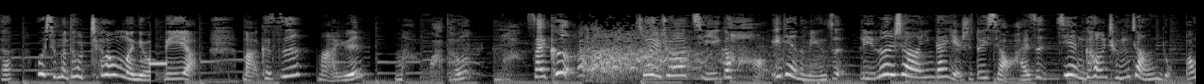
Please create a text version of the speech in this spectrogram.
的为什么都这么牛逼呀？马克思、马云、马化腾、马赛克。所以说，起一个好一点的名字，理论上应该也是对小孩子健康成长有帮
